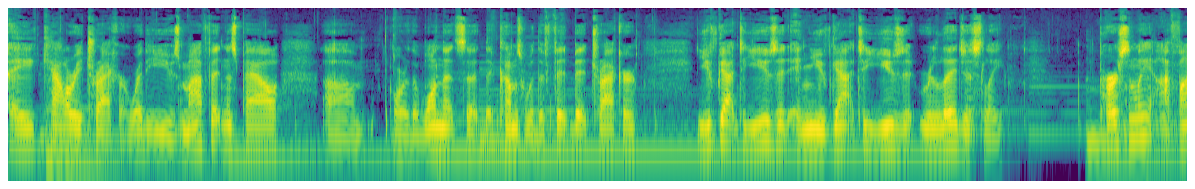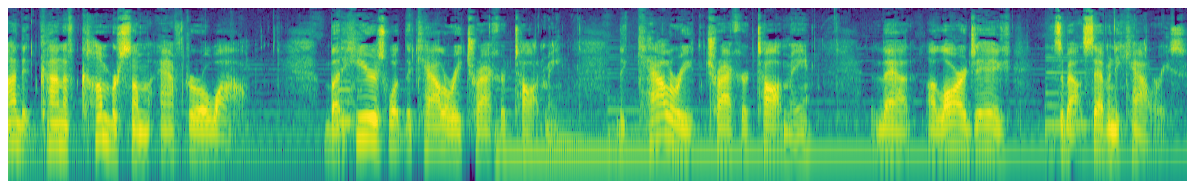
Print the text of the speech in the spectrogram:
a calorie tracker, whether you use MyFitnessPal um, or the one that's uh, that comes with the Fitbit tracker. You've got to use it and you've got to use it religiously. Personally, I find it kind of cumbersome after a while. But here's what the calorie tracker taught me the calorie tracker taught me that a large egg is about 70 calories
